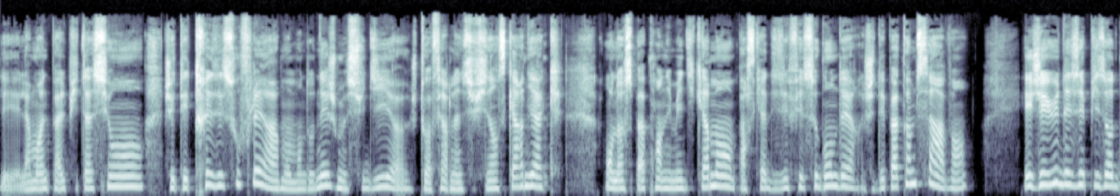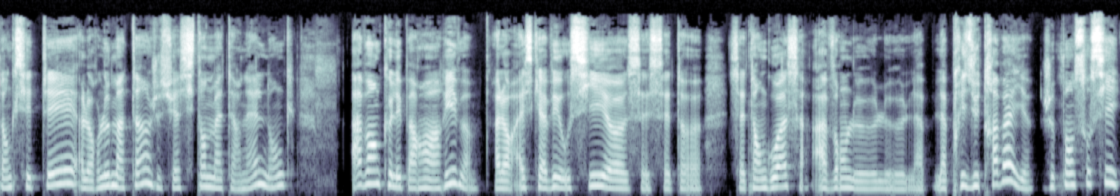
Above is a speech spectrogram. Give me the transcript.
Les, la moindre palpitation, j'étais très essoufflée à un moment donné. Je me suis dit euh, je dois faire de l'insuffisance cardiaque. On n'ose pas prendre des médicaments parce qu'il y a des effets secondaires. J'étais pas comme ça avant. Et j'ai eu des épisodes d'anxiété. Alors le matin, je suis assistante maternelle, donc avant que les parents arrivent. Alors est-ce qu'il y avait aussi euh, cette, euh, cette angoisse avant le, la, la, prise du travail? Je pense aussi.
